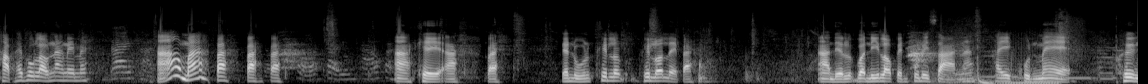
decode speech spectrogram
ขับให้พวกเรานั่งได้ไหมได้ค่ะอ้าวมาไปไปไปขอใส่รองเท้าก่อนอะโอเคอะไปเดี๋ยวหนูขึ้นรถขึ้นรถเลยไปอะเดี๋ยววันนี้เราเป็นผู้โดยสารนะ ให้คุณแม่พึ่ง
